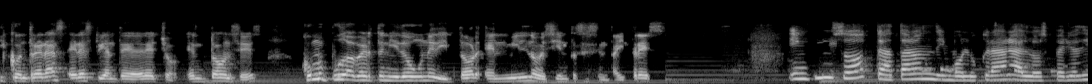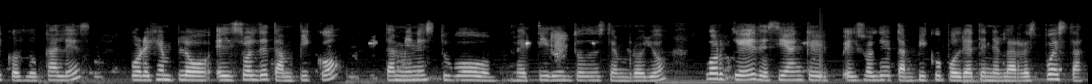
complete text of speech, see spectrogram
y Contreras era estudiante de Derecho. Entonces, ¿cómo pudo haber tenido un editor en 1963? Incluso trataron de involucrar a los periódicos locales por ejemplo, el Sol de Tampico también estuvo metido en todo este embrollo porque decían que el Sol de Tampico podría tener la respuesta.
